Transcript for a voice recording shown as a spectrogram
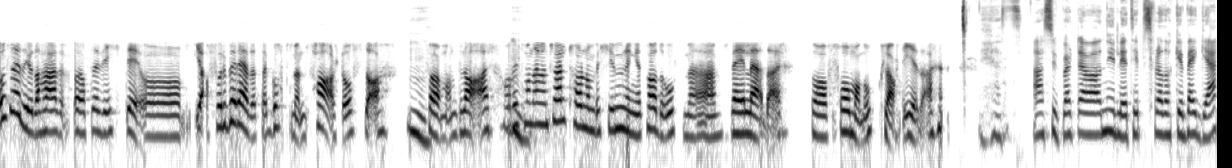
Og så er det jo det her at det er viktig å ja, forberede seg godt mentalt også før man drar. Og hvis man eventuelt har noen bekymringer, ta det opp med veileder, så får man oppklart i det. Yes. Ja, supert. Det var nydelige tips fra dere begge.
